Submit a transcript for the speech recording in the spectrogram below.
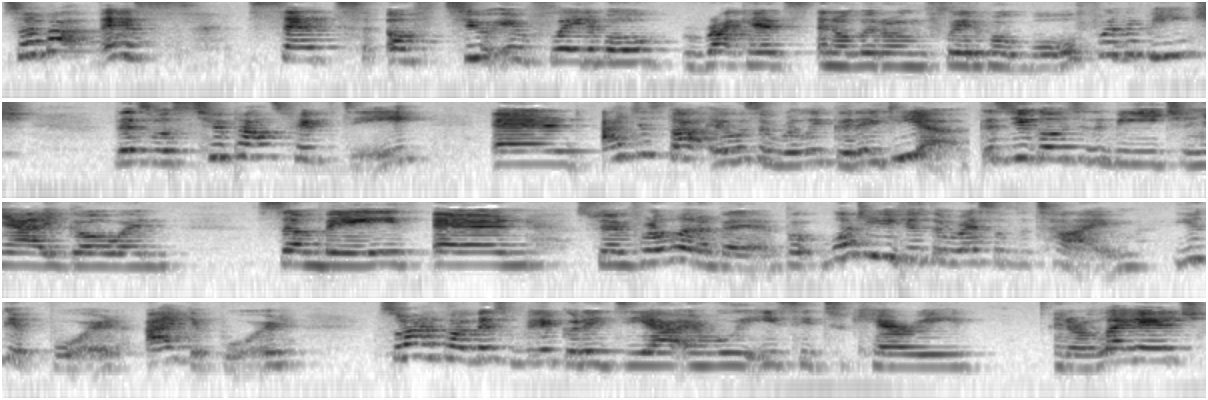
So I bought this set of two inflatable rackets and a little inflatable ball for the beach. This was £2.50 and I just thought it was a really good idea. Because you go to the beach and yeah, you go and sunbathe and swim for a little bit. But what do you do the rest of the time? You get bored. I get bored. So I thought this would be a good idea and really easy to carry in our luggage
